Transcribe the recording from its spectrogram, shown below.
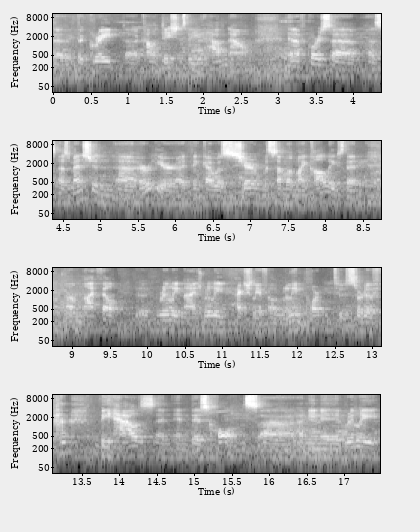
the the great uh, accommodations that you have now, and of course, uh, as, as mentioned uh, earlier, I think I was sharing with some of my colleagues that um, I felt really nice, really actually, I felt really important to sort of be housed in, in these homes. Uh, I mean, it, it really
